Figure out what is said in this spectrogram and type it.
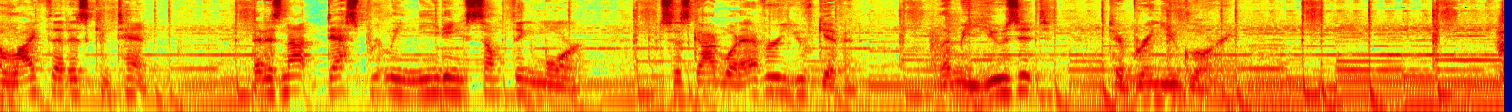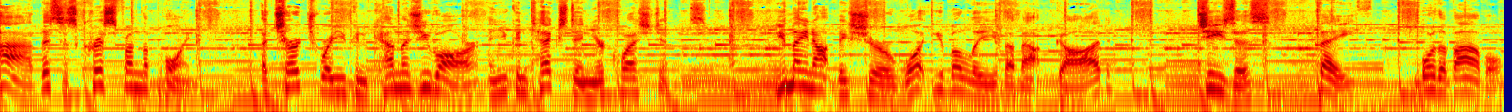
A life that is content, that is not desperately needing something more, but says, God, whatever you've given, let me use it to bring you glory. Hi, this is Chris from The Point, a church where you can come as you are and you can text in your questions. You may not be sure what you believe about God, Jesus, faith, or the Bible,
